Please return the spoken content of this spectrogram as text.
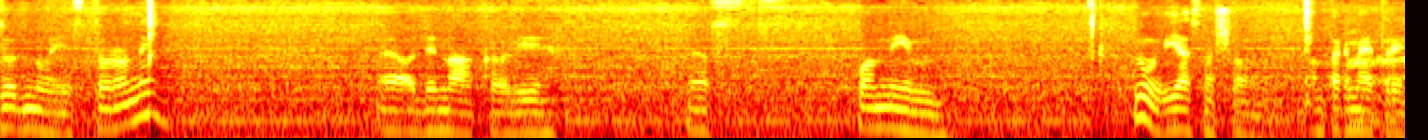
з одної сторони е, одинакові. Е, По ним, ну ясно, що амперметри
